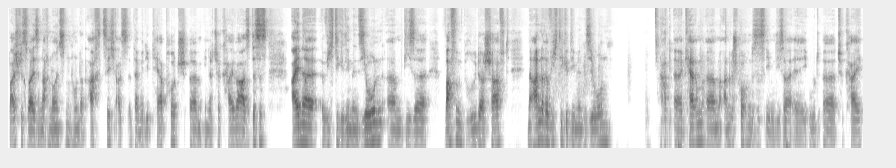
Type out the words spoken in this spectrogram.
beispielsweise nach 1980, als der Militärputsch ähm, in der Türkei war. Also das ist eine wichtige Dimension, ähm, diese Waffenbrüderschaft. Eine andere wichtige Dimension hat äh, Kerm ähm, angesprochen, das ist eben dieser äh, EU-Türkei- äh,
